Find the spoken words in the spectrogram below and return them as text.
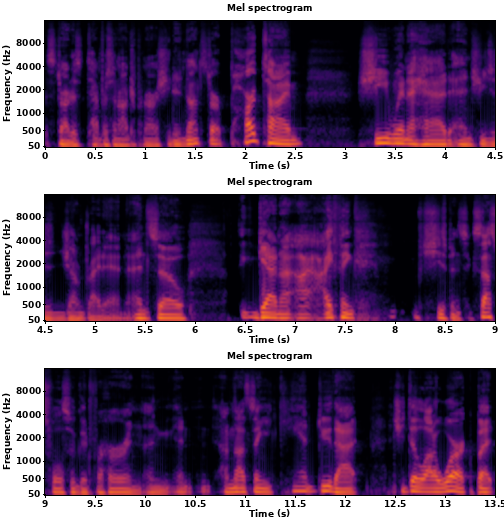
start as a 10% entrepreneur. She did not start part time. She went ahead and she just jumped right in. And so, again, I, I think she's been successful, so good for her. And, and, and I'm not saying you can't do that. She did a lot of work, but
